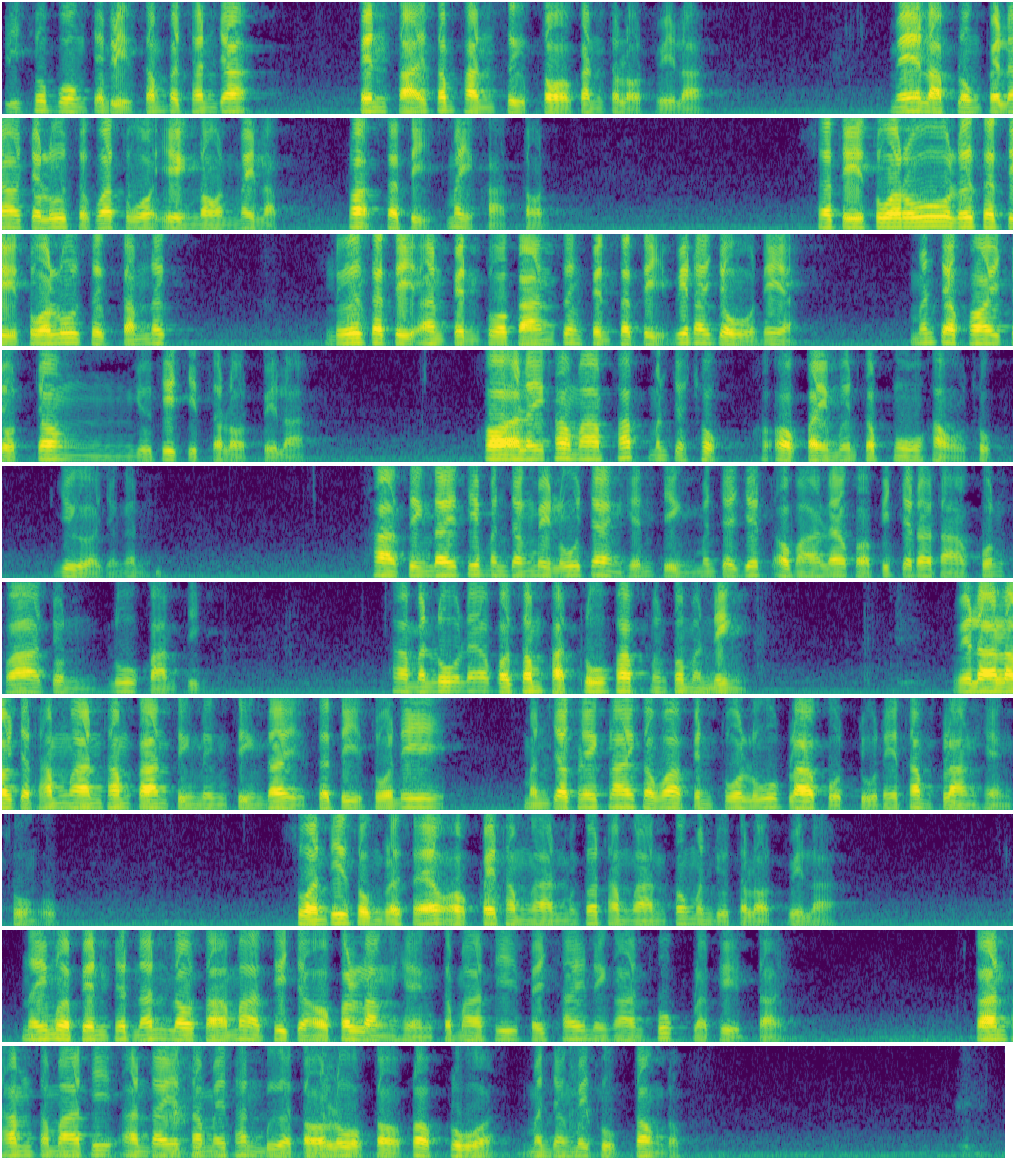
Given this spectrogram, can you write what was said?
ปีชั่วโมงจะมีสัมปชัญญะเป็นสายสัมพันธ์สืบต่อกันตลอดเวลา แม้หลับลงไปแล้วจะรู้สึกว่าตัวเองนอนไม่หลับ เพราะสติไม่ขาดตอน สติตัวรู้หรือสติตัวรู้สึกสำนึก หรือสติอันเป็นตัวการซึ่งเป็นสติวิรโยเนี่ย มันจะคอยจดจ้องอยู่ที่จิตตลอดเวลา พออะไรเข้ามาพับมันจะฉก เขาออกไปเหมือนกับงูเห่าฉกเหยื่ออย่างนั้น ถ้าสิ่งใดที่มันยังไม่รู้แจ้งเห็นจริง มันจะยึดเอามาแล้วก็พิจารณาค้นคว้าจนรู้ความจริง ถ้ามันรู้แล้วพอสัมผัสรู้พับมันก็มันนิ่ง เวลาเราจะทำงานทำการสิ่งหนึ่งสิ่งใด สติตัวนี้มันจะคล้ายๆกับว่าเป็นตัวรู้ปรากฏอยู่ในถ้ำกลางแห่งทรงอก ส่วนที่ส่งกระแสออกไปทำงานมันก็ทำงานของมันอยู่ตลอดเวลา ในเมื่อเป็นเช่นนั้นเราสามารถที่จะเอาพลังแห่งสมาธิไปใช้ในงานทุกประเภทได้ การทำสมาธิอันใดทำให้ท่านเบื่อต่อโลกต่อครอบครัว มันยังไม่ถูกต้องหรอก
